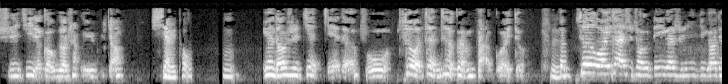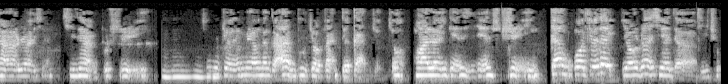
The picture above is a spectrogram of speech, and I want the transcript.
实际的工作场域比较像，雷同，嗯。因为都是间接的服务，做政策跟法规的，嗯。所以我一开始从第一个实习机构跳到热线，其实很不适应，嗯嗯嗯，就是觉得没有那个按部就班的感觉，就花了一点时间适应。但我觉得有热线的基础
